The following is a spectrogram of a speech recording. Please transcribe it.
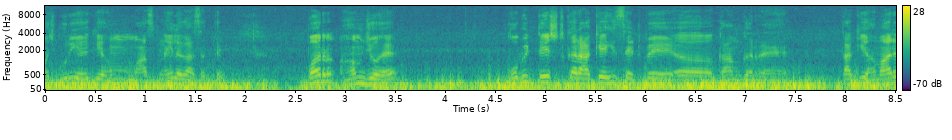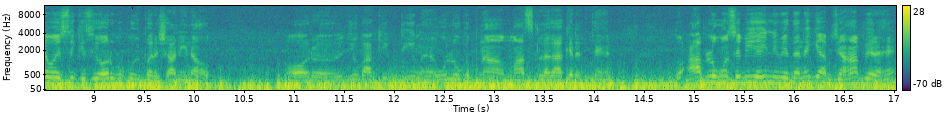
मजबूरी है कि हम मास्क नहीं लगा सकते। पर हम जो है कोविड टेस्ट करा के ही सेट पे अ, काम कर रहे हैं ताकि हमारे वजह से किसी और को कोई परेशानी ना हो। और जो बाकी टीम है वो लोग अपना मास्क लगा के रखते हैं। तो आप लोगों से भी यही निवेदन है कि आप जहाँ पे रहें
